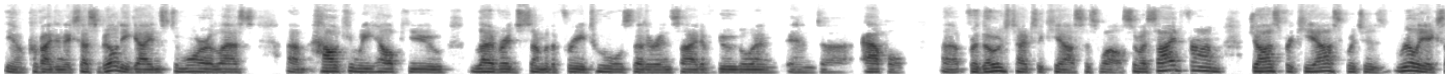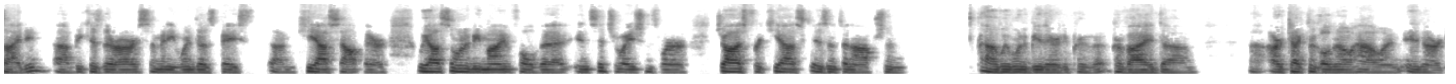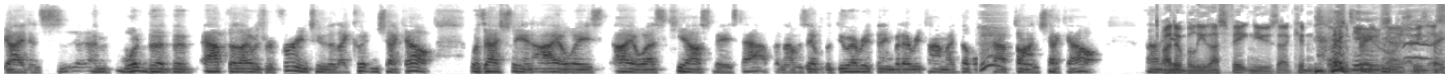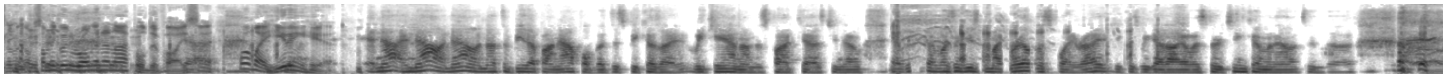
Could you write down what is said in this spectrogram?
you know providing accessibility guidance to more or less um, how can we help you leverage some of the free tools that are inside of Google and and uh, Apple uh, for those types of kiosks as well. So aside from JAWS for kiosk, which is really exciting uh, because there are so many Windows-based um, kiosks out there, we also want to be mindful that in situations where JAWS for kiosk isn't an option, uh, we want to be there to prov- provide um, uh, our technical know-how and, and, our guidance. And what the, the app that I was referring to that I couldn't check out was actually an iOS iOS kiosk-based app, and I was able to do everything. But every time I double tapped on checkout, Uh, I don't believe that's fake news. That couldn't possibly be news. right. I mean, is something, something going wrong in an Apple device. Yeah. Uh, What am I hearing here? and now and now and now not to beat up on apple but just because i we can on this podcast you know at least i wasn't using my braille display right because we got ios 13 coming out and uh,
